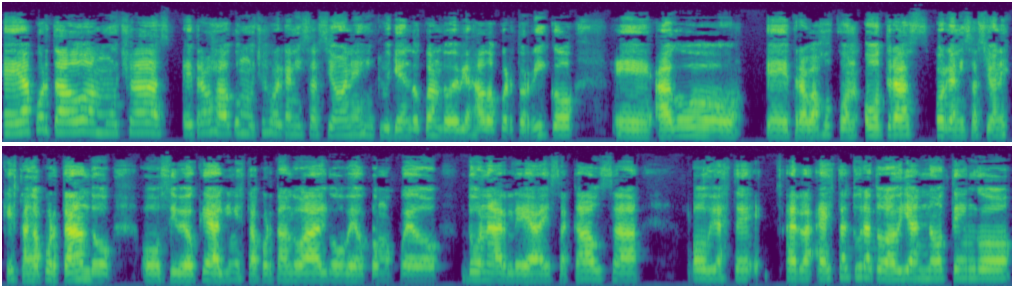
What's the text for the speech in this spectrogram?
he aportado a muchas, he trabajado con muchas organizaciones, incluyendo cuando he viajado a Puerto Rico, eh, hago eh, trabajos con otras organizaciones que están aportando o si veo que alguien está aportando algo, veo cómo puedo donarle a esa causa. Obvio, este, a esta altura todavía no tengo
